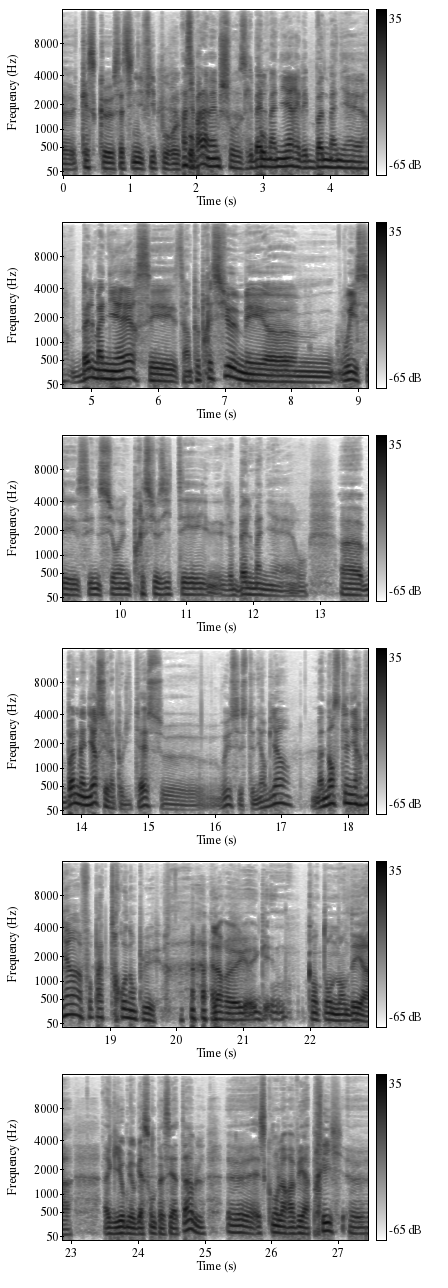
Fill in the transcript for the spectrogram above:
Euh, Qu'est-ce que ça signifie pour eux Ah, c'est pas la même chose. Les belles manières et les bonnes manières. Belles manières, c'est c'est un peu précieux, mais euh, oui, c'est une, sur une préciosité. Manières. ou- Euh, bonne manière, c'est la politesse. euh, oui, c'est se tenir bien. Maintenant, se tenir bien, faut pas trop non plus. Alors, euh, quand on demandait à, à Guillaume et aux garçons de passer à table, euh, est-ce qu'on leur avait appris euh,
